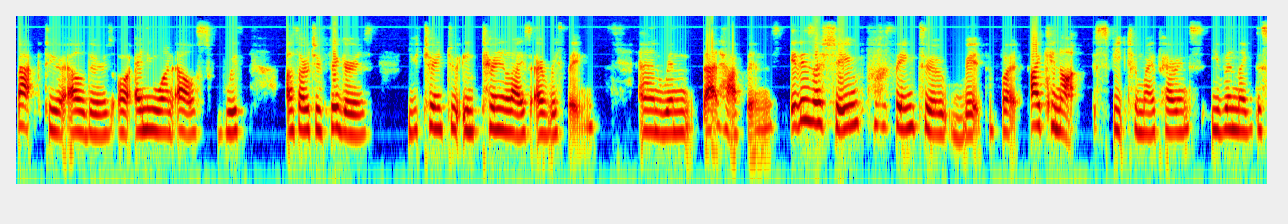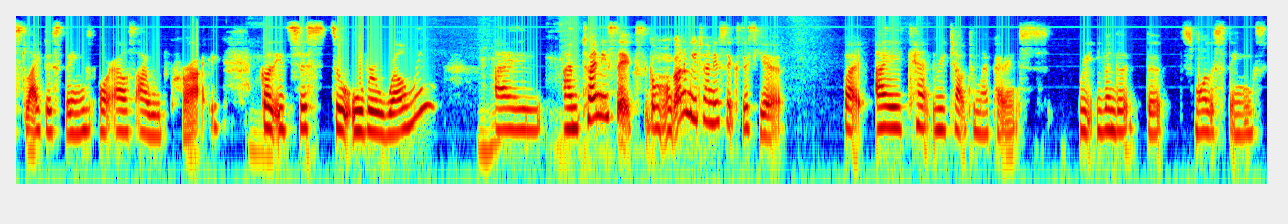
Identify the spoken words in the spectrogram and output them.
back to your elders or anyone else with authoritative figures, you turn to internalize everything. And when that happens, it is a shameful thing to admit, but I cannot speak to my parents, even like the slightest things, or else I would cry mm. because it's just so overwhelming. Mm-hmm. I I'm 26. I'm gonna be 26 this year, but I can't reach out to my parents, even the the smallest things,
